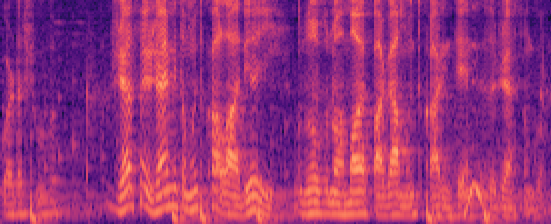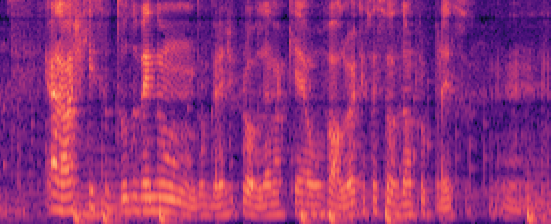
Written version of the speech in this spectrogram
guarda-chuva. Gerson e Jaime estão muito calados. E aí? O novo normal é pagar muito caro em tênis, Gerson Gomes? Cara, eu acho que isso tudo vem de um, de um grande problema que é o valor que as pessoas dão pro preço. É...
